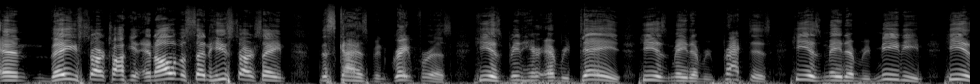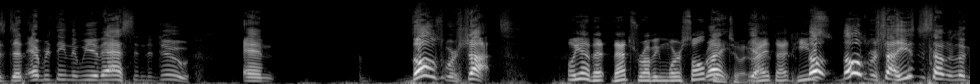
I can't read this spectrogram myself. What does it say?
and they start talking. And all of a sudden, he starts saying, "This guy has been great for us. He has been here every day. He has made every practice. He has made every meeting. He has done everything that we have asked him to do." And those were shots. Oh yeah, that that's rubbing more salt Right, into it, yeah. right? That he's Those, those were shots. He's just telling me, look,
